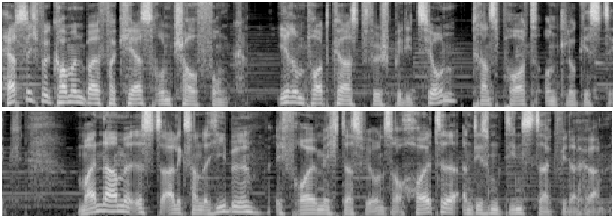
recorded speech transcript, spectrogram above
Herzlich willkommen bei Verkehrsrundschau Funk, Ihrem Podcast für Spedition, Transport und Logistik. Mein Name ist Alexander Hiebel. Ich freue mich, dass wir uns auch heute an diesem Dienstag wieder hören.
